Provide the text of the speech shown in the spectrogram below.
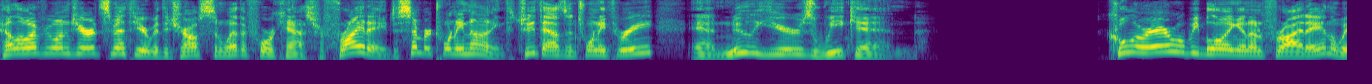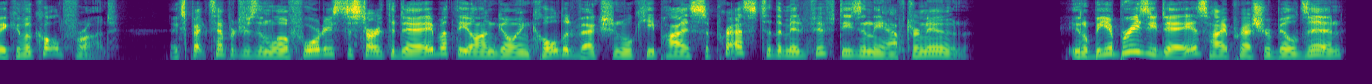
Hello, everyone. Jared Smith here with the Charleston weather forecast for Friday, December 29th, 2023, and New Year's weekend. Cooler air will be blowing in on Friday in the wake of a cold front. Expect temperatures in the low 40s to start the day, but the ongoing cold advection will keep highs suppressed to the mid 50s in the afternoon. It'll be a breezy day as high pressure builds in,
